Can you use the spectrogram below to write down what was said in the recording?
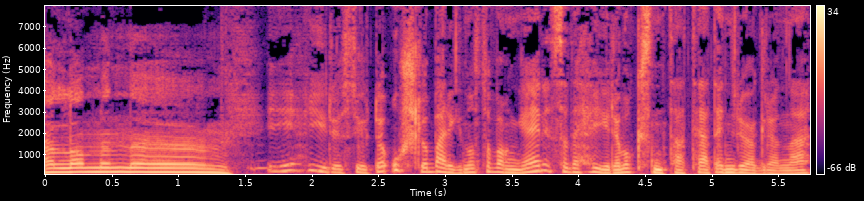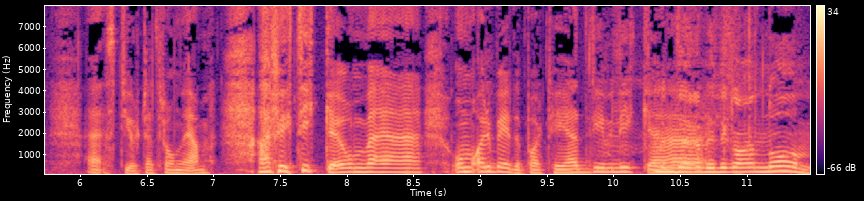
Helleland, men uh... I høyrestyrte Oslo, Bergen og Stavanger så er det høyere voksentetthet enn rød-grønne eh, styrte Trondheim. Jeg vet ikke om, eh, om Arbeiderpartiet driver like Men dere vil ikke ha en norm?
